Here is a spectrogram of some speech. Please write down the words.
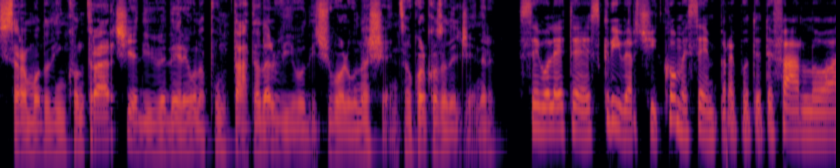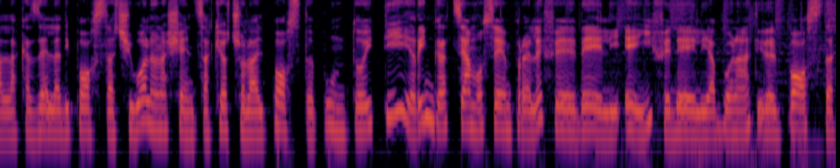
ci sarà modo di incontrarci e di vedere una puntata dal vivo di Ci vuole una scienza o qualcosa del genere. Se volete scriverci, come sempre, potete farlo alla casella di posta ci vuole una scienza chiocciolailpost.it. Ringraziamo sempre le fedeli e i fedeli abbonati del post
